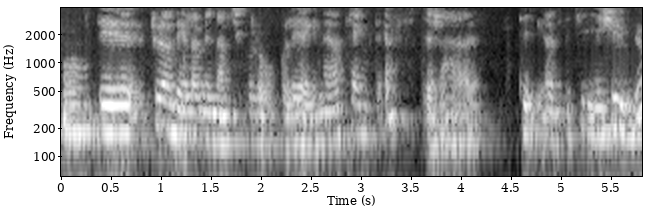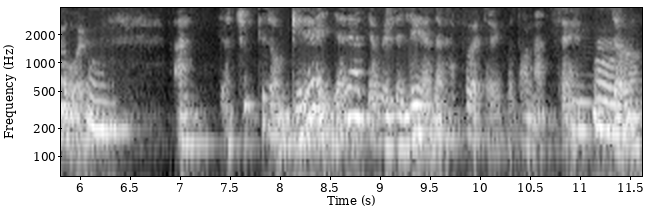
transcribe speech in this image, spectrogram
Och mm, det tror jag en del av mina psykologkollegor, när jag har tänkt efter så här 10-20 år, mm, att jag tror inte de grejade att jag ville leda det här företaget på ett annat sätt. Mm. Och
